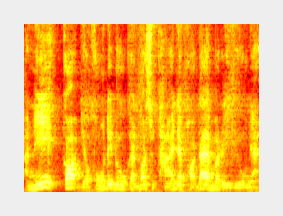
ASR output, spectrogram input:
อันนี้ก็เดี๋ยวคงได้ดูกันว่าสุดท้ายเนี่ยพอได้มารีวิวเนี่ย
